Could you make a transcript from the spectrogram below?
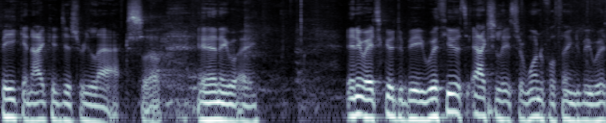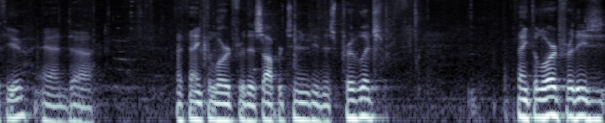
speak and I could just relax. So, anyway. Anyway, it's good to be with you. It's actually it's a wonderful thing to be with you, and uh, I thank the Lord for this opportunity and this privilege. Thank the Lord for these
